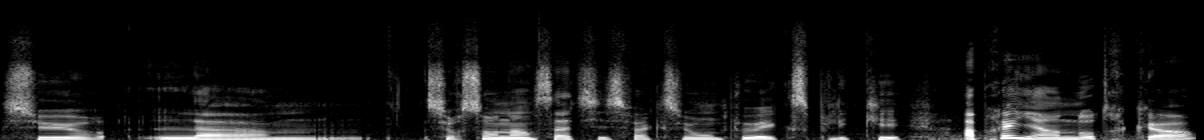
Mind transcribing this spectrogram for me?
sur, la, sur son insatisfaction. On peut expliquer. Après, il y a un autre cas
